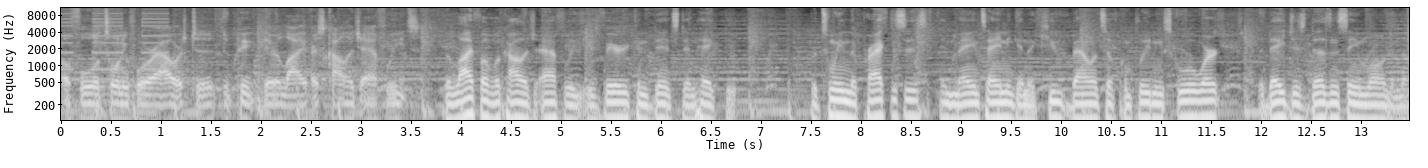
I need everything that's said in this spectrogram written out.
a full 24 hours to depict their life as college athletes. The life of a college athlete is very condensed and hectic. Between the practices and maintaining an acute balance of completing schoolwork, the day just doesn't seem long enough.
